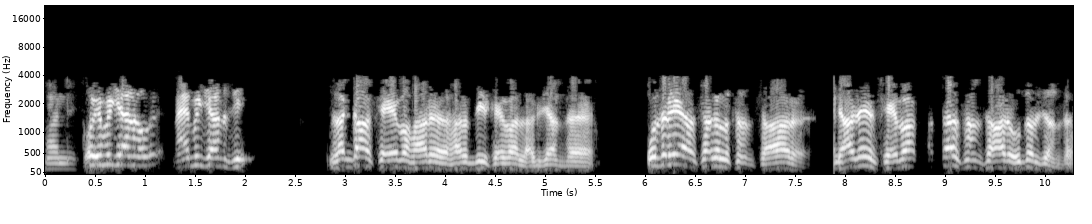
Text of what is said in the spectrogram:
ਹਾਂਜੀ। ਕੋਈ ਵੀ ਜਨ ਹੋਵੇ ਮੈਂ ਵੀ ਜਨ ਸੀ। ਲੱਗਾ ਸੇਵ ਹਰ ਹਰ ਦੀ ਸੇਵਾ ਲੱਗ ਜਾਂਦਾ ਹੈ। ਉਧਰਿਆ ਸਗਲ ਸੰਸਾਰ ਜਿਆਦੇ ਸੇਵਾ ਕਰਦਾ ਸੰਸਾਰ ਉਧਰ ਜਾਂਦਾ।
